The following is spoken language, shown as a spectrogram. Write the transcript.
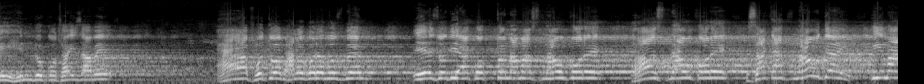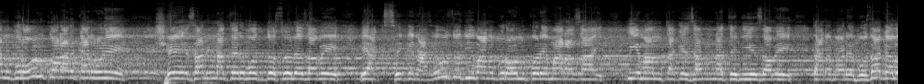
এই হিন্দু কোথায় যাবে? হ্যাঁ ফতুয়া ভালো করে বুঝবেন। এ যদি একক্ত নামাজ নাও পড়ে হজ নাও করে, জাকাত নাও দেয় ইমান গ্রহণ করার কারণে সে জান্নাতের মধ্যে চলে যাবে। এক সেকেন্ড আগেও যদি ইমান গ্রহণ করে মারা যায় ইমান তাকে জান্নাতে নিয়ে যাবে। তার মানে বোঝা গেল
